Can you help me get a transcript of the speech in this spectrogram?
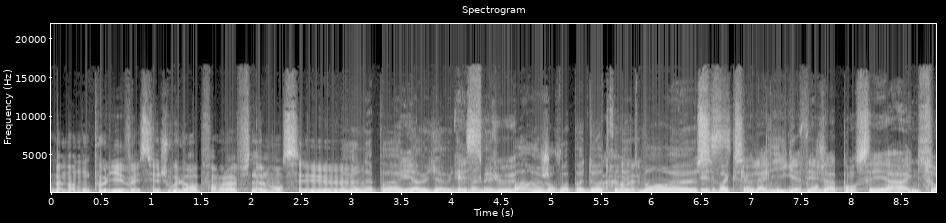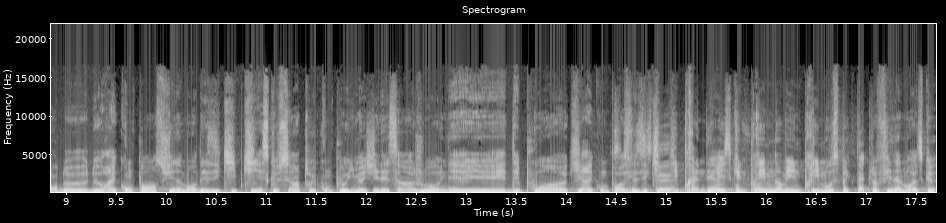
Même à Montpellier va essayer de jouer l'Europe. Enfin voilà, finalement, c'est. Il n'y en a pas. Il y, a, même pas. Hein, j'en vois pas d'autres, ah honnêtement. Euh, c'est vrai que, que la Ligue a déjà pensé à une sorte de, récompense finalement des équipes qui. Est-ce que c'est un truc qu'on peut imaginer C'est un jour une, des points qui récompensent les équipes qui prennent des risques, une prime. Non, mais une prime au spectacle finalement. Est-ce que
